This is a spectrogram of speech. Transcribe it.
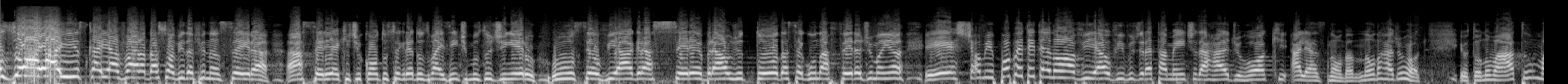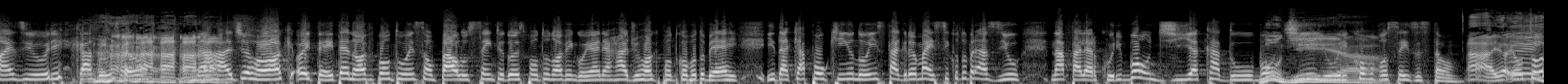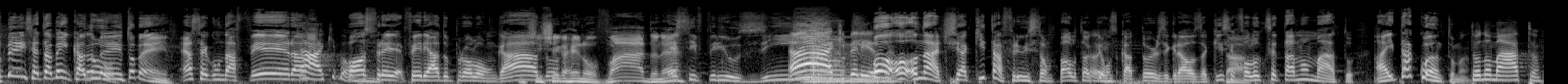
Anzol, a isca e a vara da sua vida financeira. A sereia que te conta os segredos mais íntimos do dinheiro. O seu Viagra cerebral de toda segunda-feira de manhã. Este é o Me Poupa 89, ao vivo diretamente da Rádio Rock. Aliás, não, da, não da Rádio Rock. Eu tô no mato, mas Yuri e Cadu estão na Rádio Rock 89.1 em São Paulo, 102.9 em Goiânia, radiorock.com.br e daqui a pouquinho no Instagram mais rico do Brasil, Natália Arcuri. Bom dia, Cadu. Bom, Bom dia, dia. Yuri. Como vocês estão? Ah, eu, eu tô bem, você tá bem, Cadu? Tô bem, tô bem. É segunda-feira. Ah, que bom. Pós-feriado A prolongado. gente chega renovado, né? Esse friozinho. Ah, que beleza. Ô, ô, ô, Nath, se aqui tá frio em São Paulo, tá aqui Oi. uns 14 graus aqui, Tá. você falou que você tá no mato. Aí tá quanto, mano? Tô no mato.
